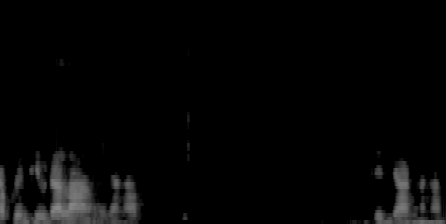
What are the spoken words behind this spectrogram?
กับพื้นผิวด้านล่างนี้นะครับ ยืนยันนะครับ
